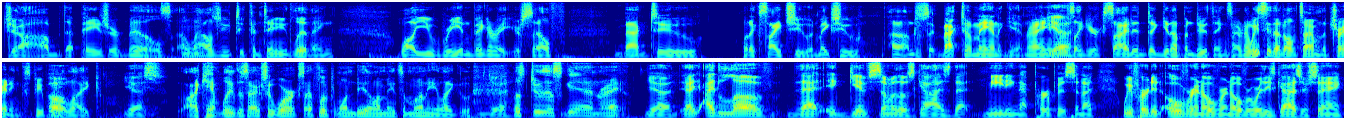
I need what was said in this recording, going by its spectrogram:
job that pays your bills mm-hmm. allows you to continue living while you reinvigorate yourself mm-hmm. back to what excites you and makes you I'm just saying back to a man again, right? You yeah. know, it's like you're excited to get up and do things. And we see that all the time in the training because people oh, are like, "Yes, I can't believe this actually works. I flipped one deal, I made some money. Like, yeah. let's do this again, right?" Yeah, I, I love that it gives some of those guys that meaning, that purpose, and I we've heard it over and over and over where these guys are saying,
